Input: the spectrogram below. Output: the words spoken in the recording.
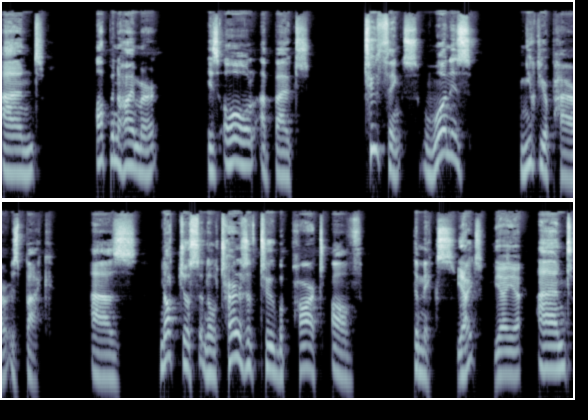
And Oppenheimer is all about two things. One is nuclear power is back as not just an alternative to, but part of the mix, Yeah. right? Yeah. Yeah. And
